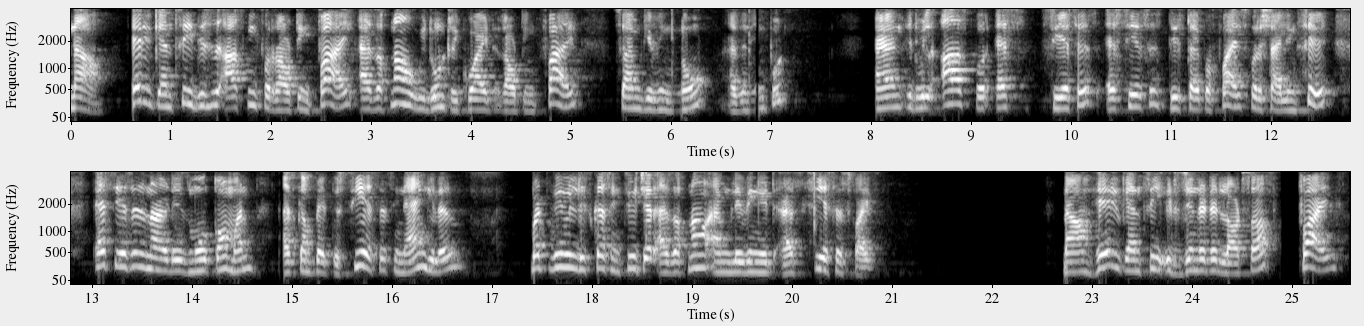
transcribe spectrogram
Now here you can see this is asking for routing file. As of now we don't require routing file. So I'm giving no as an input and it will ask for SCSS, SCSS, this type of files for styling sheet. SCSS is nowadays more common as compared to CSS in Angular, but we will discuss in future. As of now, I'm leaving it as CSS file. Now here you can see it's generated lots of files.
